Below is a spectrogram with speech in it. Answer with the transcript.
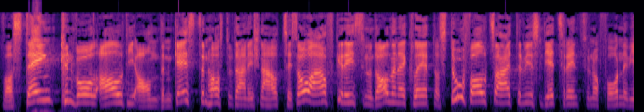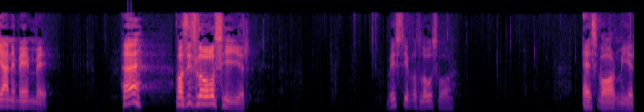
Was denken wohl all die anderen? Gestern hast du deine Schnauze so aufgerissen und allen erklärt, dass du Vollzeiter wirst und jetzt rennst du nach vorne wie eine Memme. Hä? Was ist los hier? Wisst ihr, was los war? Es war mir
